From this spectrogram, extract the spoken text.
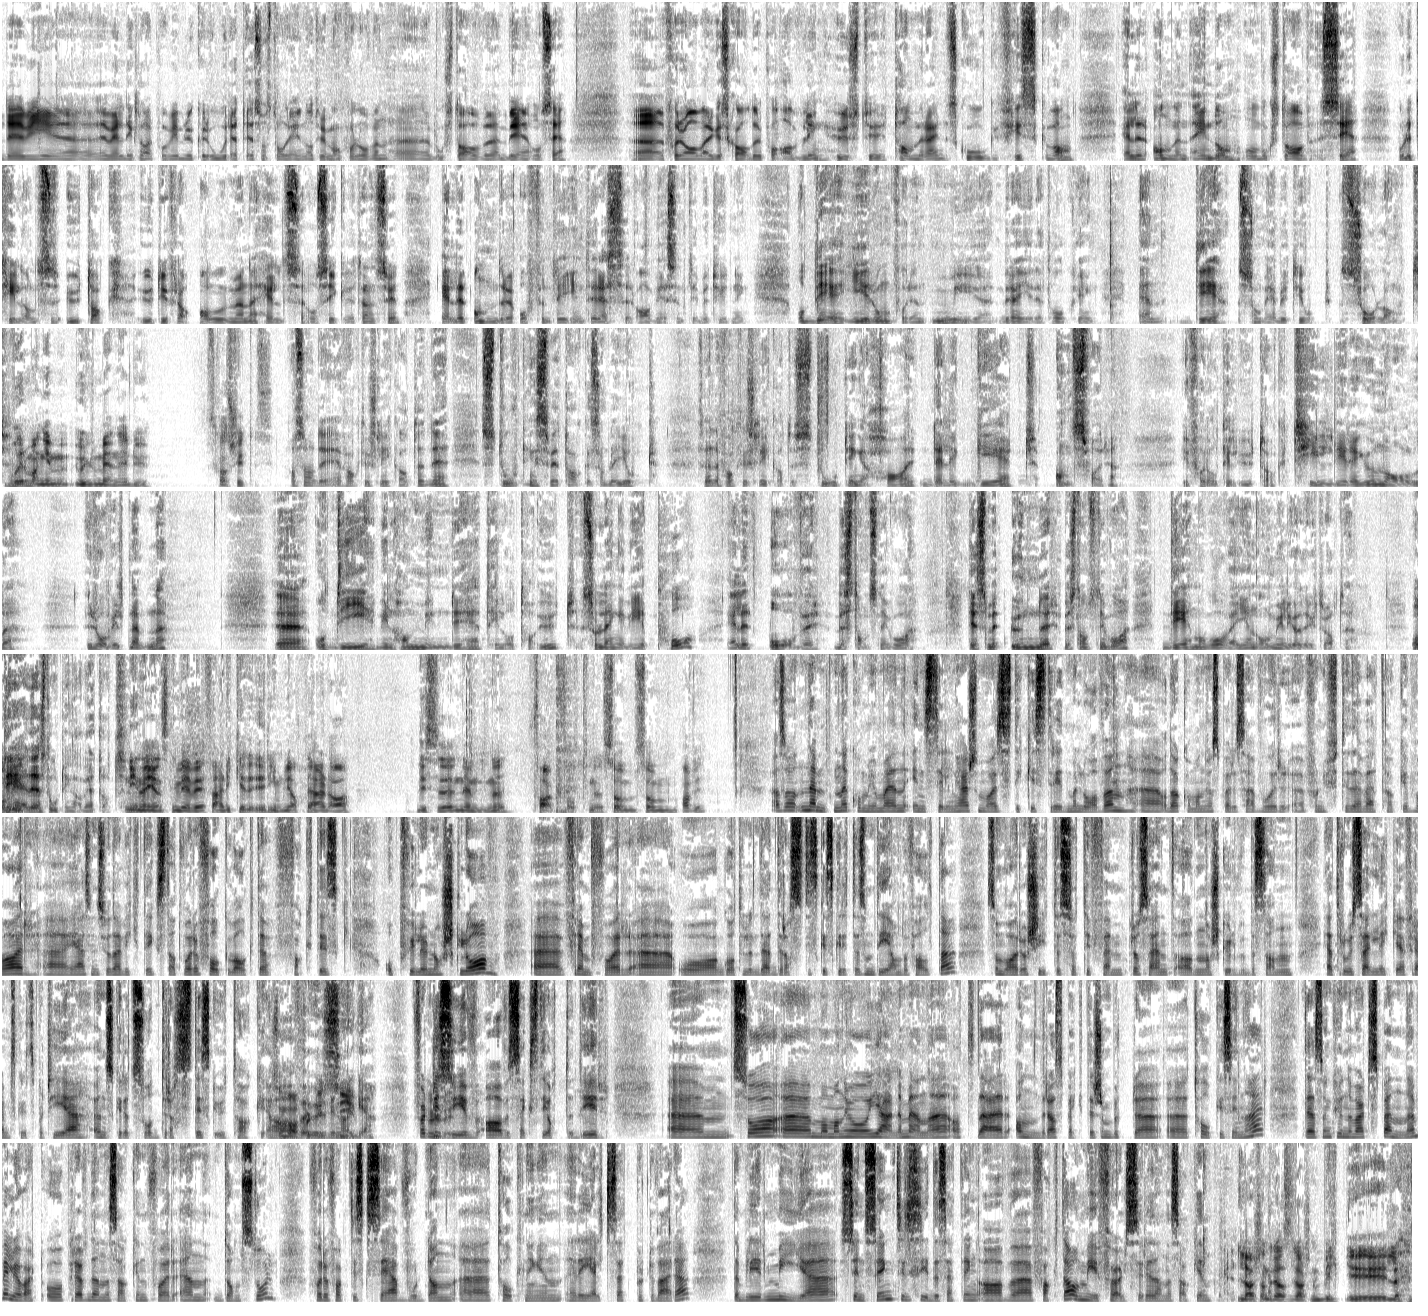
det vi er veldig klar på. Vi bruker ordrett det som står i naturmangfoldloven, bokstav B og C. Eh, for å avverge skader på avling, husdyr, tamrein, skog, fisk, vann eller annen eiendom, og bokstav C, hvor det tillates uttak ut ifra allmenne helse- og sikkerhetshensyn eller andre offentlige interesser av vesentlig betydning. Og det gir rom for en mye bredere tolking enn det som er blitt gjort så langt. Hvor mange ulv mener du skal skytes? Altså, Det er faktisk slik at det stortingsvedtaket som ble gjort, så er det faktisk slik at Stortinget har delegert ansvaret i forhold til uttak til de regionale rovviltnemndene. Eh, og de vil ha myndighet til å ta ut så lenge vi er på eller over bestandsnivået. Det som er under bestandsnivået, det må gå veien om Miljødirektoratet. Og det er det Stortinget har vedtatt. Nina Jensen i WWF, er det ikke rimelig at det er da disse nemndene, fagfolkene, som, som avgjør? Altså, Nemndene kom jo med en innstilling her som var stikk i strid med loven. Eh, og Da kan man jo spørre seg hvor eh, fornuftig det vedtaket var. Eh, jeg syns jo det er viktigst at våre folkevalgte faktisk oppfyller norsk lov, fremfor å gå til det drastiske skrittet som de anbefalte, som var å skyte 75% av den norske ulvebestanden. Jeg tror selv ikke Fremskrittspartiet ønsker et så drastisk uttak av ulv i Norge. 47 av 68 dyr. Ehm, så eh, må man jo gjerne mene at det er andre aspekter som burde eh, tolkes inn her. Det som kunne vært spennende, ville jo vært å prøve denne saken for en domstol, for å faktisk se hvordan eh, tolkningen reelt sett burde være. Det blir mye synsing, tilsidesetting av fakta og mye følelser i denne saken. Lars Andreas, Larsen, hvil,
